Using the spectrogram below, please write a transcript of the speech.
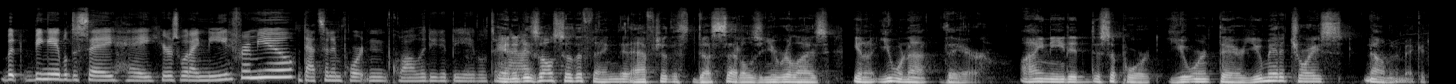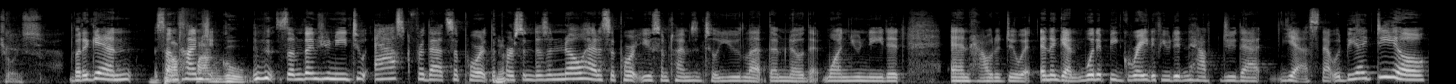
but being able to say, hey, here's what I need from you, that's an important quality to be able to And have. it is also the thing that after this dust settles and you realize, you know, you were not there. I needed the support. You weren't there. You made a choice. Now I'm going to make a choice. But again, sometimes you, sometimes you need to ask for that support. The person doesn't know how to support you sometimes until you let them know that one, you need it and how to do it. And again, would it be great if you didn't have to do that? Yes, that would be ideal.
